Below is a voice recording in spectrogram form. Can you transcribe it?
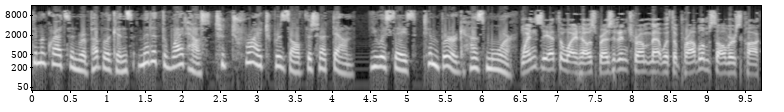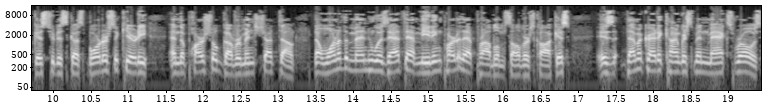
Democrats and Republicans met at the White House to try to resolve the shutdown. USA's Tim Berg has more. Wednesday at the White House, President Trump met with the Problem Solvers Caucus to discuss border security and the partial government shutdown. Now, one of the men who was at that meeting, part of that Problem Solvers Caucus, is Democratic Congressman Max Rose.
